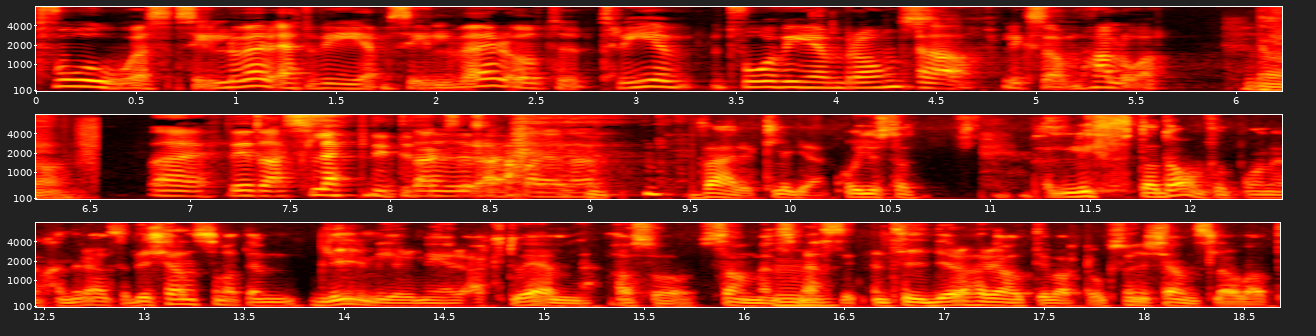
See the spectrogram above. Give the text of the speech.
två OS-silver, ett VM-silver och typ tre, två VM-brons. Ja. Liksom, hallå. Ja, Nej, det är dags. Släpp Dags 94. att släppa det nu. verkligen. Och just att lyfta damfotbollen generellt. Så det känns som att den blir mer och mer aktuell, alltså samhällsmässigt. Men tidigare har det alltid varit också en känsla av att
